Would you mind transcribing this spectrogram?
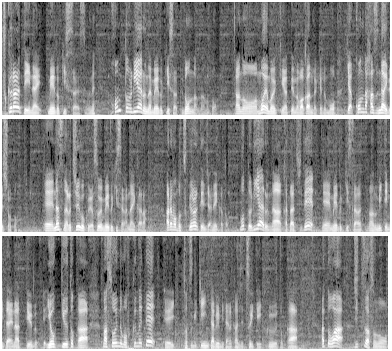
作られていないメイド喫茶ですよね。本当のリアルなメイド喫茶ってどんなんなのと。あの、もやもやきやってるのはわかるんだけども、いや、こんなはずないでしょと。えー、なぜなら中国ではそういうメイド喫茶がないから、あれはもう作られてんじゃねえかと。もっとリアルな形で、えー、メイド喫茶あの見てみたいなっていう要求とか、まあそういうのも含めて、えー、突撃インタビューみたいな感じでついていくとか、あとは、実はその、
